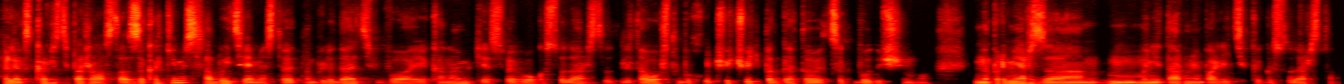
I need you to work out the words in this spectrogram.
Олег, скажите, пожалуйста, а за какими событиями стоит наблюдать в экономике своего государства для того, чтобы хоть чуть-чуть подготовиться к будущему? Например, за монетарной политикой государства?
